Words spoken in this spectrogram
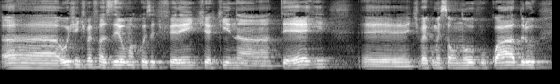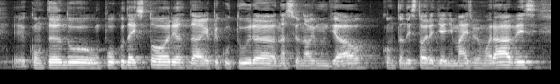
Uh, hoje a gente vai fazer uma coisa diferente aqui na TR. É, a gente vai começar um novo quadro é, contando um pouco da história da herpecultura nacional e mundial, contando a história de animais memoráveis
